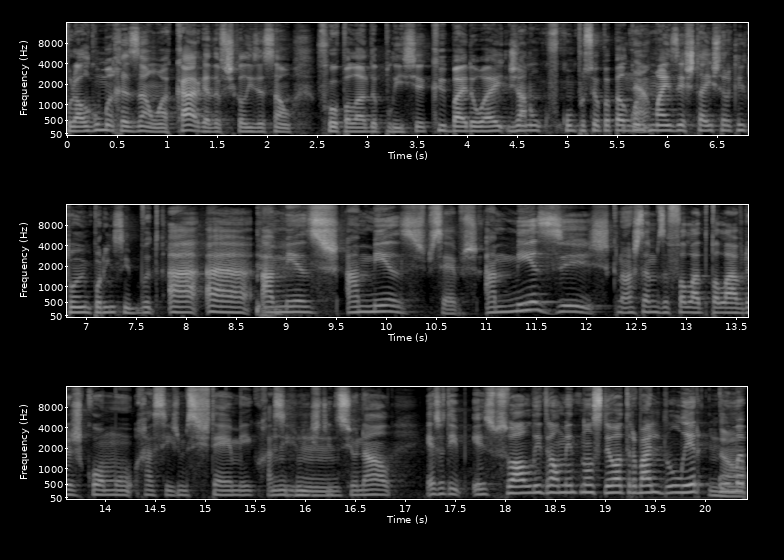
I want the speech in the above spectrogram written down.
por alguma razão, a carga da fiscalização for para o lado da polícia, que, by the way, já não cumpre o seu papel, Não. quanto mais este extra que lhe estão a impor em cima. But há, há, há meses, há meses, percebes? Há meses que nós estamos a falar de palavras como racismo sistémico, racismo Uhum. institucional. É só tipo, esse pessoal literalmente não se deu ao trabalho de ler Não, uma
